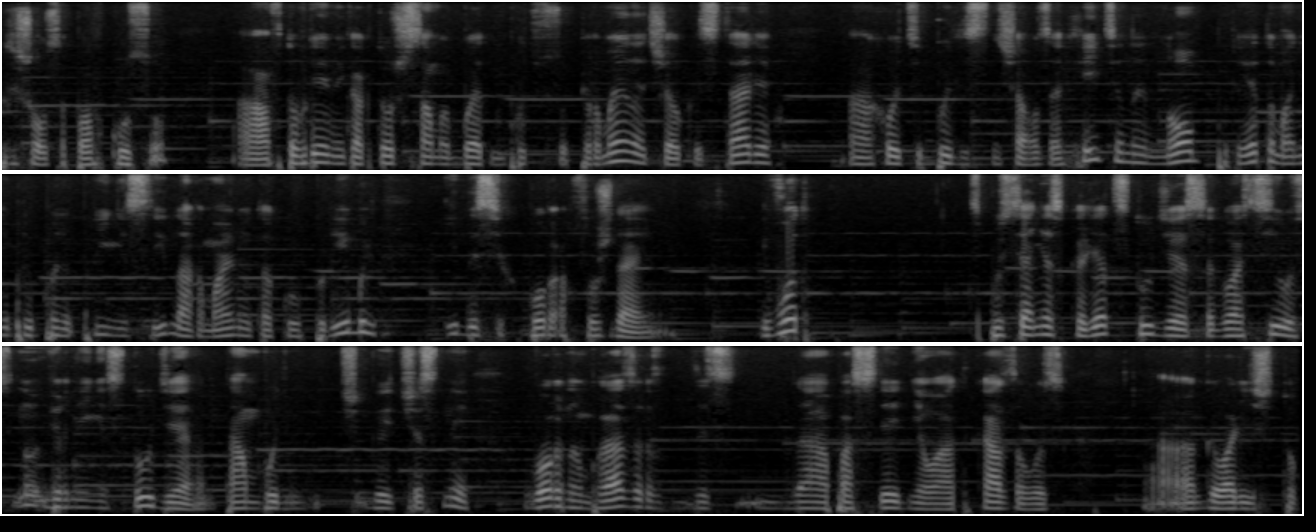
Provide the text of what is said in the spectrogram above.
пришелся по вкусу. А, в то время как тот же самый Бэтмен против Супермена, Человек из Стали, а, хоть и были сначала захейтены, но при этом они при принесли нормальную такую прибыль и до сих пор обсуждаемы. И вот спустя несколько лет студия согласилась, ну, вернее, не студия, там, будем говорить честны, Warner Brothers до, последнего отказывалась говорить, что,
